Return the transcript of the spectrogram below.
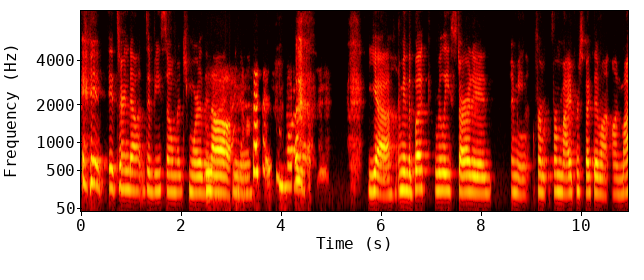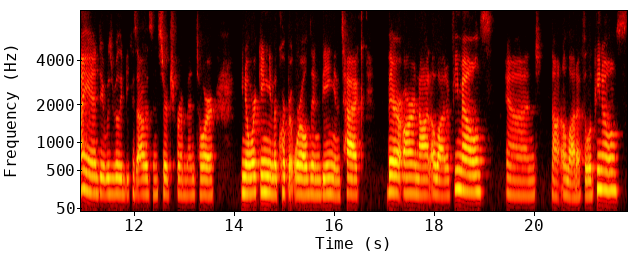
it, it turned out to be so much more than No. that, you know. More than that. yeah i mean the book really started i mean from from my perspective on, on my end it was really because i was in search for a mentor you know working in the corporate world and being in tech there are not a lot of females and not a lot of filipinos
